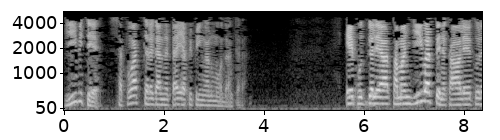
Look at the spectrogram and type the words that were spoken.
ජීවිතය සපවත් කරගන්නටයි අපි පින් අනුමෝදන් කරන්නේ. ඒ පුද්ගලයා Taman ජීවත් වෙන කාලය තුල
